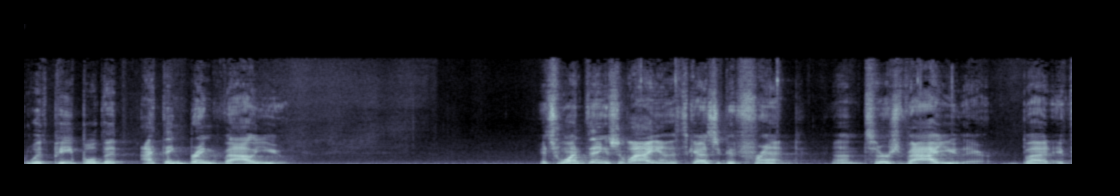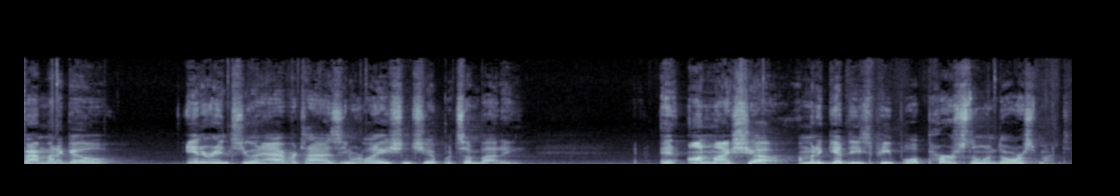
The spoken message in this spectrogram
with people that I think bring value. It's one thing, so, wow, you know, this guy's a good friend. Uh, so there's value there. But if I'm going to go enter into an advertising relationship with somebody on my show, I'm going to give these people a personal endorsement.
